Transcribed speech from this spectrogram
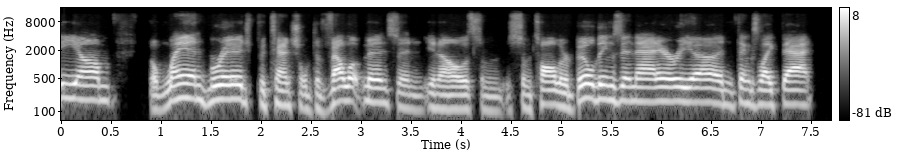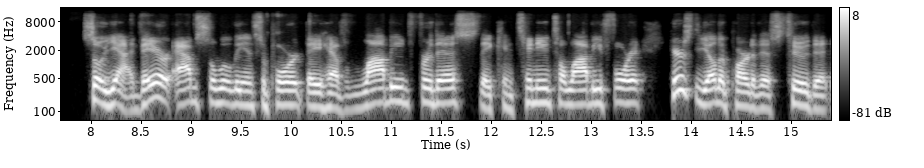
The um the land bridge, potential developments, and you know some some taller buildings in that area and things like that. So, yeah, they are absolutely in support. They have lobbied for this, they continue to lobby for it. Here's the other part of this, too, that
